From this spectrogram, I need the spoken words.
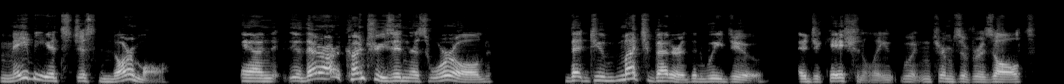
maybe it's just normal. And there are countries in this world that do much better than we do educationally in terms of results.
